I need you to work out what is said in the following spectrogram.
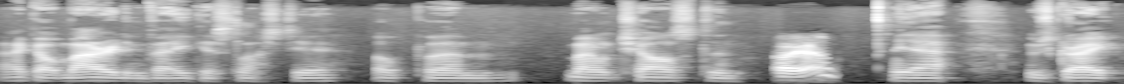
I got married in Vegas last year up um, Mount Charleston. Oh yeah. Yeah, it was great.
